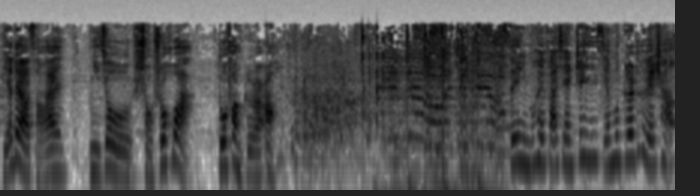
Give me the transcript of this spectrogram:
别的呀，早安，你就少说话，多放歌啊。所以你们会发现这期节目歌特别长。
